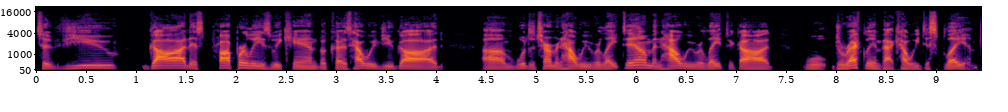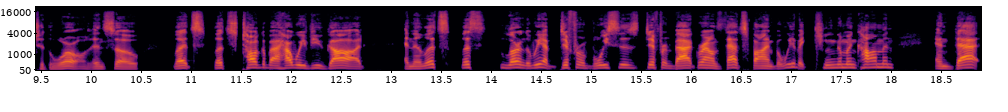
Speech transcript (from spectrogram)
to view god as properly as we can because how we view god um, will determine how we relate to him and how we relate to God will directly impact how we display him to the world. And so let's let's talk about how we view God and then let's let's learn that we have different voices, different backgrounds, that's fine, but we have a kingdom in common and that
